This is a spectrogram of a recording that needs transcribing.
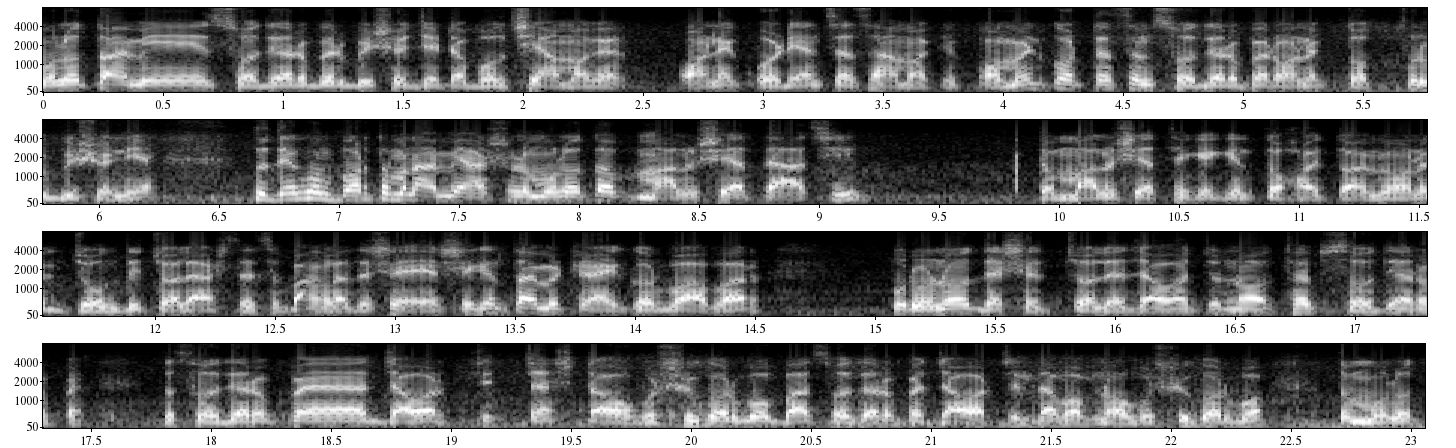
মূলত আমি সৌদি আরবের বিষয়ে যেটা বলছি, আমাকে অনেক অডিয়েন্স আছে, আমাকে কমেন্ট করতেছেন সৌদি আরবের অনেক তথ্যর বিষয় নিয়ে। তো দেখুন, বর্তমানে আমি আসলে মূলত মালয়েশিয়াতে আছি। তো মালয়েশিয়া থেকে কিন্তু হয়তো আমি অনেক জলদি চলে আসতেছি বাংলাদেশে, এসে কিন্তু আমি ট্রাই করব আবার পুরনো দেশে চলে যাওয়ার জন্য অর্থাৎ সৌদি আরবে। তো সৌদি আরবে যাওয়ার চেষ্টা অবশ্যই করব বা সৌদি আরবে যাওয়ার চিন্তা ভাবনা অবশ্যই করব। তো মূলত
